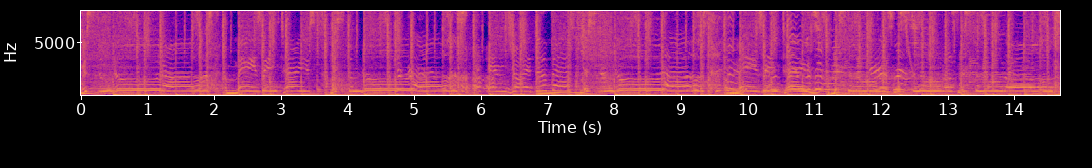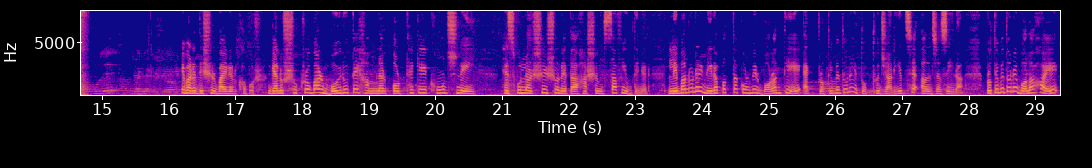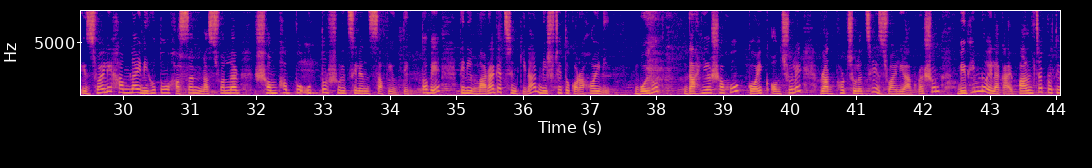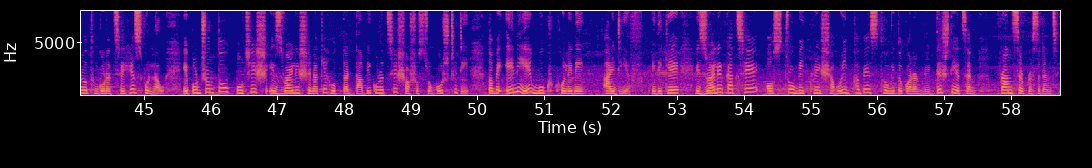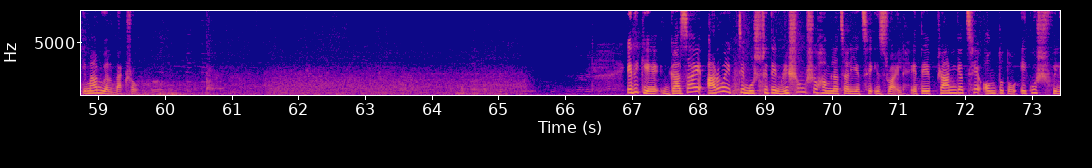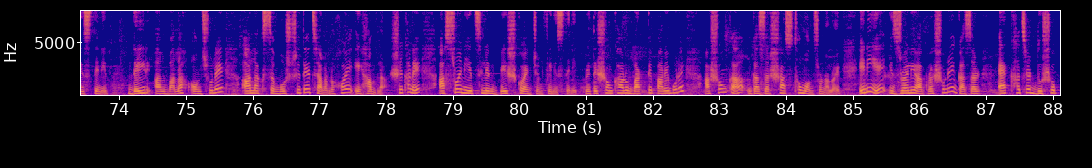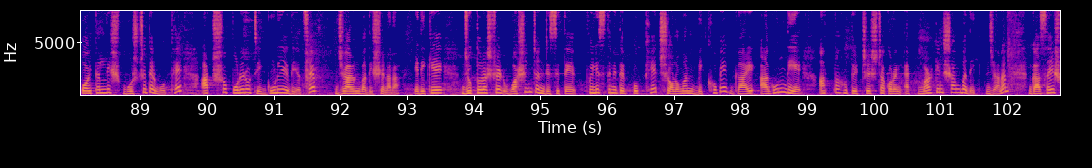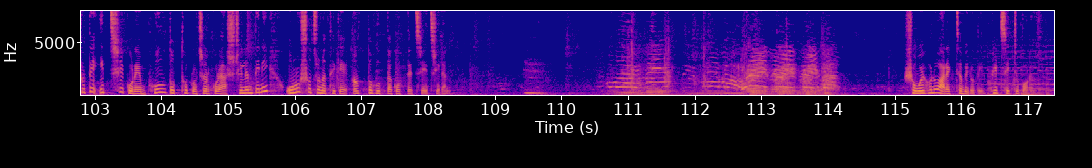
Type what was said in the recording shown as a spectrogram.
Mr Noodles amazing taste Mr Noodles enjoy the best Mr Noodles amazing taste Mr Noodles Mr Noodles Mr Noodles এবারে দেশের বাইরের খবর। গেল শুক্রবার বৈরুতে হামলার পর থেকে খোঁজ নেই হেজবুল্লাহর শীর্ষ নেতা হাশেম সাফিউদ্দিনের। লেবাননের নিরাপত্তা কর্মীর বরাত দিয়ে এক প্রতিবেদনে তথ্য জানিয়েছে আল জাজিরা। প্রতিবেদনে বলা হয়, ইসরায়েলি হামলায় নিহত হাসান নাসরাল্লার সম্ভাব্য উত্তরসূরি ছিলেন সাফিউদ্দিন। তবে তিনি মারা গেছেন কিনা নিশ্চিত করা হয়নি। বৈরুত দাহিয়া সহ কয়েক অঞ্চলে রাতভর চলেছে ইসরায়েলি আগ্রাসন। বিভিন্ন এলাকায় পাল্টা প্রতিরোধ গড়েছে হেজবুল্লাহ। এ পর্যন্ত পঁচিশ ইসরায়েলি সেনাকে হত্যার দাবি করেছে সশস্ত্র গোষ্ঠীটি। তবে এ নিয়ে মুখ খোলেনি আইডিএফ। এদিকে ইসরায়েলের কাছে অস্ত্র বিক্রি সাময়িকভাবে স্থগিত করার নির্দেশ দিয়েছেন ফ্রান্সের প্রেসিডেন্ট ইমানুয়েল ম্যাক্রো। এদিকে গাজায় আরও একটি মসজিদে নৃশংস হামলা চালিয়েছে ইসরায়েল। এতে প্রাণ গেছে অন্তত একুশ ফিলিস্তিনির। দেইর আল বালাহ অঞ্চলে আল আকসা মসজিদে চালানো হয় এই হামলা। সেখানে আশ্রয় নিয়েছিলেন বেশ কয়েকজন ফিলিস্তিনি। মৃতের সংখ্যা আরও বাড়তে পারে বলে আশঙ্কা গাজার স্বাস্থ্য মন্ত্রণালয়ের। এ নিয়ে ইসরায়েলি আগ্রাসনে গাজার এক হাজার দুশো পঁয়তাল্লিশ মসজিদের মধ্যে আটশো পনেরোটি গুঁড়িয়ে দিয়েছে জায়নবাদী সেনারা। এদিকে যুক্তরাষ্ট্রের ওয়াশিংটন ডিসিতে ফিলিস্তিনিদের পক্ষে চলমান বিক্ষোভে গায়ে আগুন দিয়ে আত্মাহুতির চেষ্টা করেন এক মার্কিন সাংবাদিক। জানান, গাজা ইস্যুতে ইচ্ছে করে ভুল তথ্য প্রচার করে আসছিলেন তিনি, অনুশোচনা থেকে আত্মহত্যা করতে চেয়েছিলেন। সময় হলো আরেকটা বিরতির ফিরছি একটু পরে।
